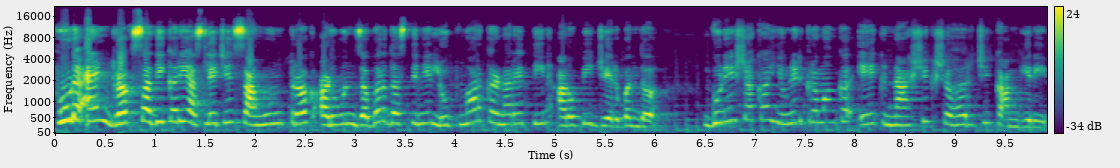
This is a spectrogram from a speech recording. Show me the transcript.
फूड अँड ड्रग्स अधिकारी असल्याचे सांगून ट्रक अडवून जबरदस्तीने लूटमार करणारे तीन आरोपी जेरबंद. गुन्हे शाखा युनिट क्रमांक एक नाशिक शहरची कामगिरी.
